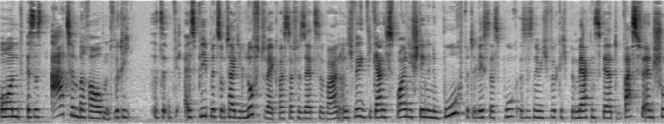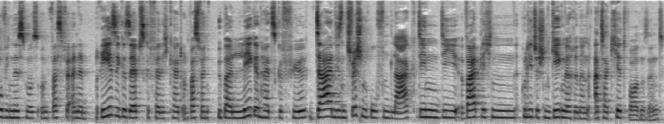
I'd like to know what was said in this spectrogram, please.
Und es ist atemberaubend, wirklich es blieb mir zum Teil die Luft weg, was da für Sätze waren. Und ich will die gar nicht spoilen, die stehen in dem Buch. Bitte lest das Buch. Es ist nämlich wirklich bemerkenswert, was für ein Chauvinismus und was für eine bresige Selbstgefälligkeit und was für ein Überlegenheitsgefühl da in diesen Zwischenrufen lag, denen die weiblichen politischen Gegnerinnen attackiert worden sind.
